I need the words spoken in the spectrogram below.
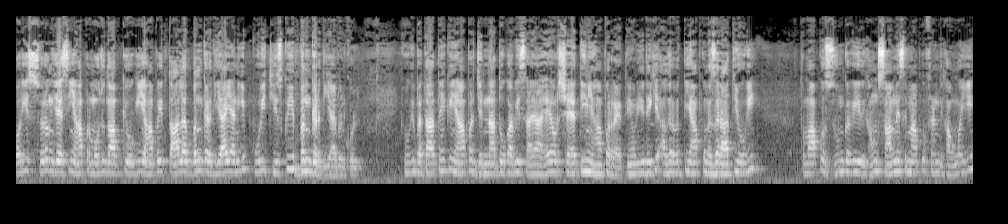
और ये सुरंग जैसी यहाँ पर मौजूद आपकी होगी। यहाँ पर ताला बंद कर दिया है, यानी कि पूरी चीज़ को ये बंद कर दिया है बिल्कुल। क्योंकि बताते हैं कि यहाँ पर जिन्नातों का भी साया है और शैतीन यहाँ पर रहते हैं। और ये देखिए, अगरबत्ती आपको नज़र आती होगी तो मैं आपको जूम करके ये दिखाऊँगा सामने से मैं आपको फ्रेंड दिखाऊँगा ये।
